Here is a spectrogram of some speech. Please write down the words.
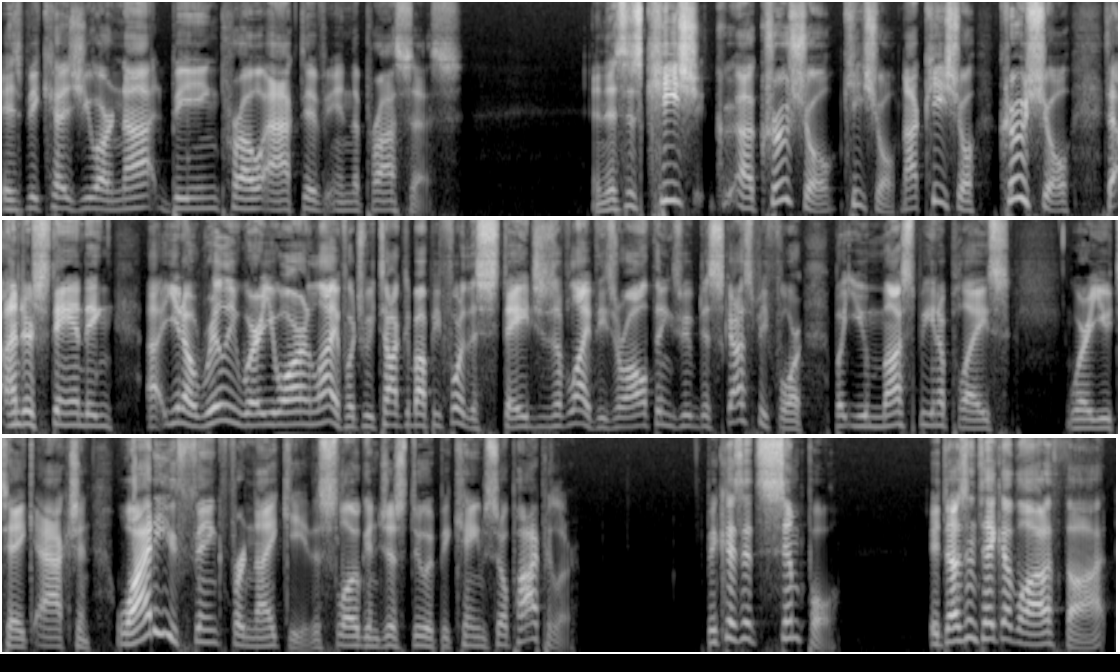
is because you are not being proactive in the process. And this is uh, crucial, crucial, not crucial, crucial to understanding, uh, you know, really where you are in life, which we talked about before, the stages of life. These are all things we've discussed before, but you must be in a place where you take action. Why do you think for Nike the slogan just do it became so popular? Because it's simple. It doesn't take a lot of thought.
